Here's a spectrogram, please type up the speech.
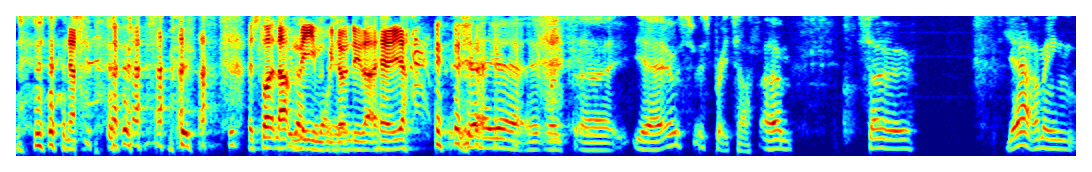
no. it's like that we meme. we don't do that here. Yeah. yeah, yeah. It was. Uh, yeah, it was. It was pretty tough. Um, so, yeah. I mean,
